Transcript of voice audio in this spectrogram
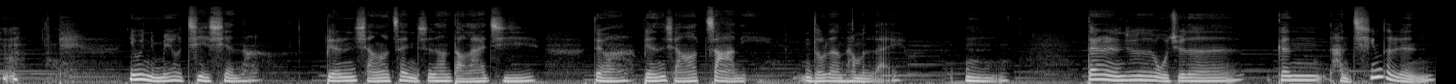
”因为你没有界限呐，别人想要在你身上倒垃圾，对吗？别人想要炸你，你都让他们来，嗯。当然，就是我觉得跟很亲的人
